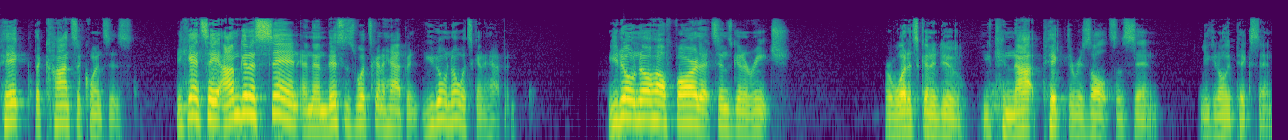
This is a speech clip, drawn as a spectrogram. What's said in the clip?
pick the consequences. You can't say, I'm going to sin, and then this is what's going to happen. You don't know what's going to happen. You don't know how far that sin's going to reach or what it's going to do. You cannot pick the results of sin. You can only pick sin.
